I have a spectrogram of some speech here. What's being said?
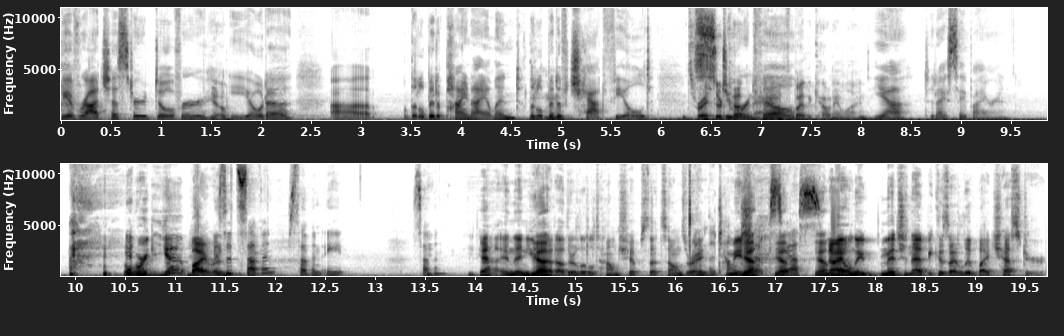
we have Rochester, Dover, Yep. Eyota, uh, a little bit of Pine Island, a little bit of mm-hmm. Chatfield. It's right. They're cut in half by the county line. Yeah. Did I say Byron? But we're, yeah, Byron. Is it seven? Seven, eight, seven? Yeah, and then you've Yeah. got other little townships. That sounds right. the I mean, townships, yeah, yes. yeah. And I only mention that because I live by Chester.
